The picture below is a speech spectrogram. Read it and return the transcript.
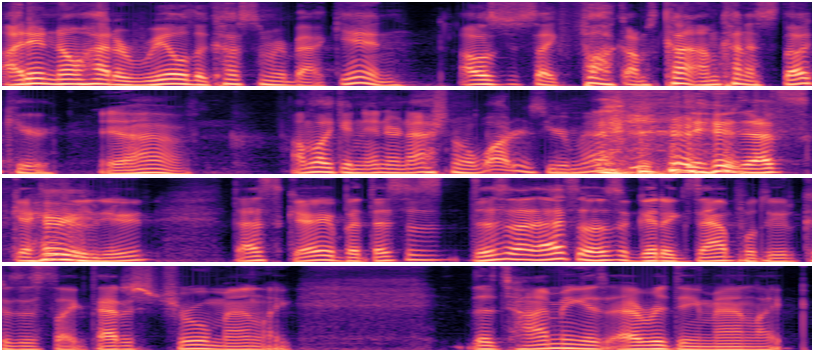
I didn't know how to reel the customer back in. I was just like, "Fuck, I'm kind I'm kind of stuck here." Yeah. I'm like in international waters here, man. dude, that's scary, Dude. dude. That's scary. But this is this uh, that's a, that's a good example, dude. Because it's like that is true, man. Like the timing is everything, man. Like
